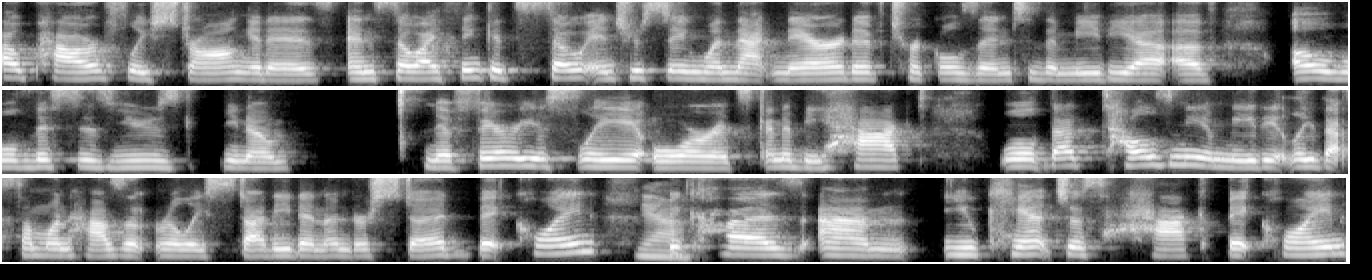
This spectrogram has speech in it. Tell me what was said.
how powerfully strong it is. And so I think it's so interesting when that narrative trickles into the media of, oh, well, this is used, you know, nefariously or it's going to be hacked. Well, that tells me immediately that someone hasn't really studied and understood Bitcoin yeah. because um, you can't just hack Bitcoin.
